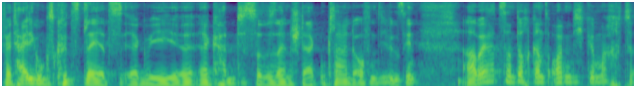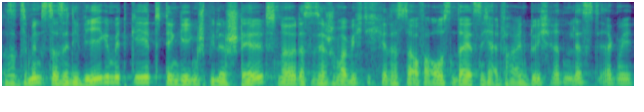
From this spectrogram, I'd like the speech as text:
Verteidigungskünstler jetzt irgendwie äh, erkannt, sondern seine Stärken klar in der Offensive gesehen. Aber er hat es dann doch ganz ordentlich gemacht. Also zumindest, dass er die Wege mitgeht, den Gegenspieler stellt. Ne? Das ist ja schon mal wichtig, dass er auf Außen da jetzt nicht einfach einen durchrennen lässt irgendwie.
